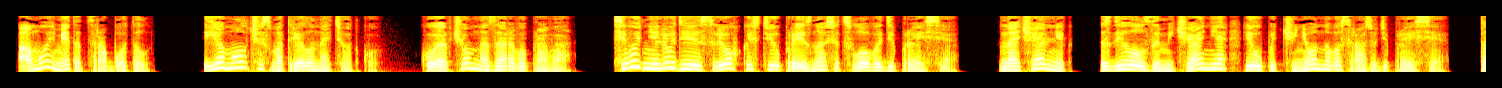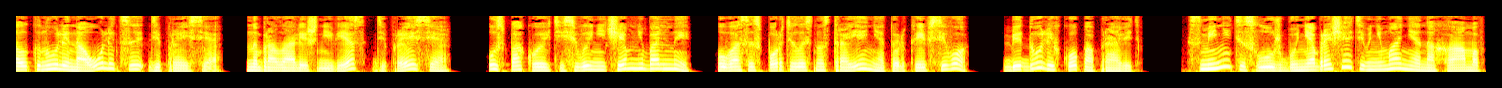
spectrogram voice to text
а мой метод сработал. Я молча смотрела на тетку. Кое в чем Назарова права. Сегодня люди с легкостью произносят слово «депрессия». Начальник сделал замечание, и у подчиненного сразу депрессия. Толкнули на улице — депрессия. Набрала лишний вес — депрессия. Успокойтесь, вы ничем не больны. У вас испортилось настроение только и всего. Беду легко поправить. Смените службу, не обращайте внимания на хамов,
